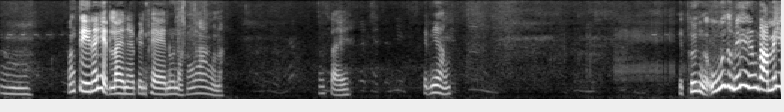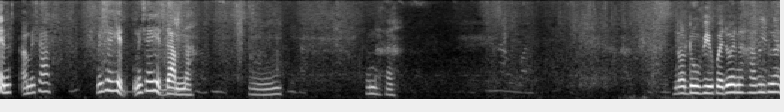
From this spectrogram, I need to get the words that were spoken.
อืมบางตีนะเห็ดอะไรนะเป็นแพรนู่นนะข้างล่างน่ะต้องใส่เห็ดนี่ยังเห็ดพึ่งเหรออู้ตรงนี้ยังดำไม่เห็นอะไม่ใช่ ไม่ใช่เห็ด ไม่ใช่เห็ดดำนะ อืมนั่นนะคะ เราดูวิวไปด้วยนะคะเพื่อน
